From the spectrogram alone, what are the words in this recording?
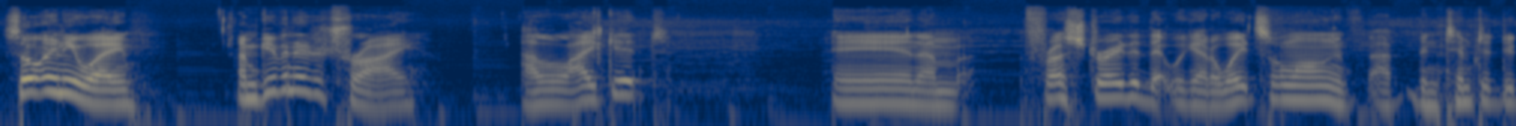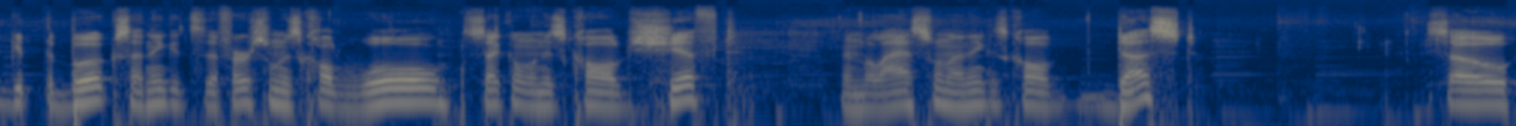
So anyway, I'm giving it a try. I like it, and I'm frustrated that we got to wait so long. I've been tempted to get the books. I think it's the first one is called Wool, second one is called Shift, and the last one I think is called Dust. So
